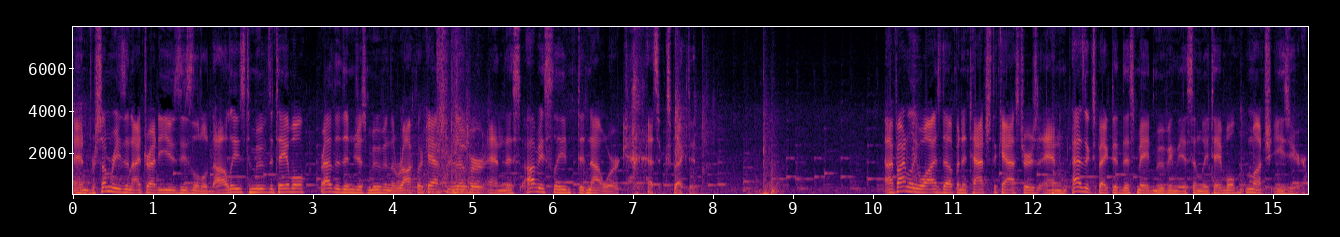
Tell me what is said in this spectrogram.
and for some reason I tried to use these little dollies to move the table, rather than just moving the Rockler casters over, and this obviously did not work as expected. I finally wised up and attached the casters, and as expected, this made moving the assembly table much easier.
